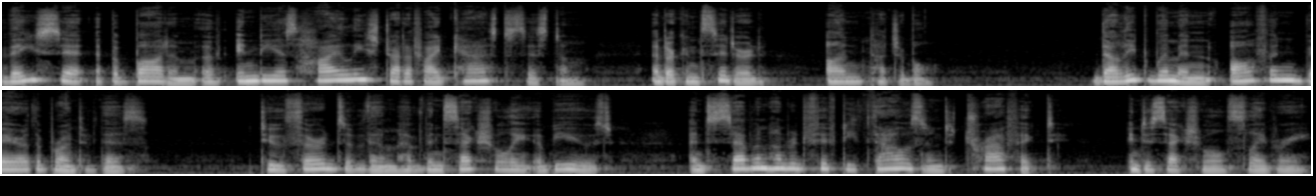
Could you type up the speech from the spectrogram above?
They sit at the bottom of India's highly stratified caste system and are considered untouchable. Dalit women often bear the brunt of this. Two thirds of them have been sexually abused, and 750,000 trafficked into sexual slavery.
